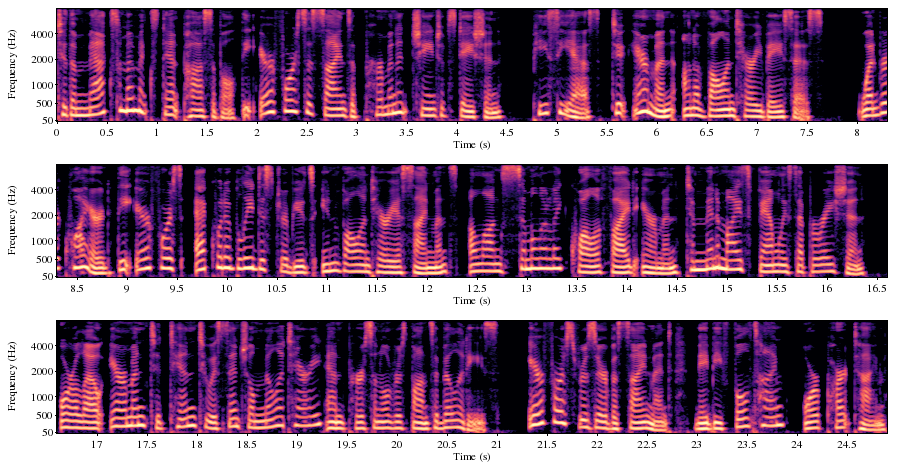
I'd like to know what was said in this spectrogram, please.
To the maximum extent possible, the Air Force assigns a permanent change of station, PCS, to airmen on a voluntary basis. When required, the Air Force equitably distributes involuntary assignments along similarly qualified airmen to minimize family separation or allow airmen to tend to essential military and personal responsibilities. Air Force Reserve assignment may be full time or part time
